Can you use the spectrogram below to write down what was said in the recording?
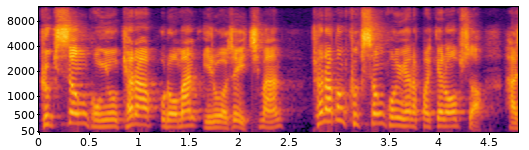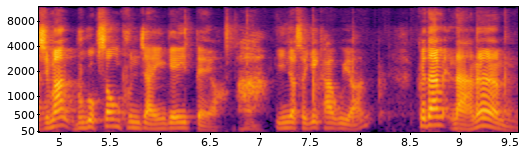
극성 공유 결합으로만 이루어져 있지만 결합은 극성 공유 결합밖에 없어. 하지만 무극성 분자인 게 있대요. 아, 이 녀석이 가고요. 그 다음에 나는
